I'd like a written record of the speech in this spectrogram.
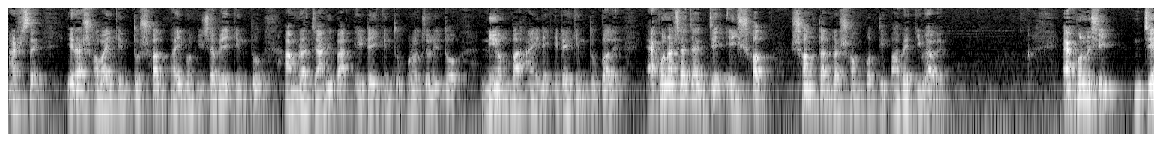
আসছে, এরা সবাই কিন্তু সৎ ভাই বোন হিসাবেই কিন্তু আমরা জানি বা এটাই কিন্তু প্রচলিত নিয়ম বা আইনে এটাই কিন্তু বলে। এখন আসা যাক যে এই সৎ সন্তানরা সম্পত্তি পাবে কীভাবে। এখন সেই যে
